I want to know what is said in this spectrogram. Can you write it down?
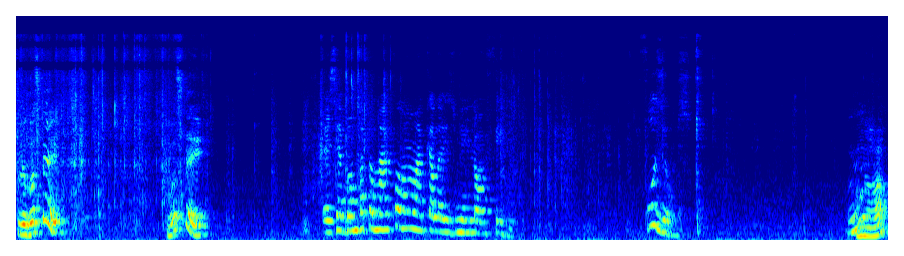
Eu gostei. Gostei. Esse é bom pra tomar com aquela Smirnoff Fusions. Hum? Ó.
